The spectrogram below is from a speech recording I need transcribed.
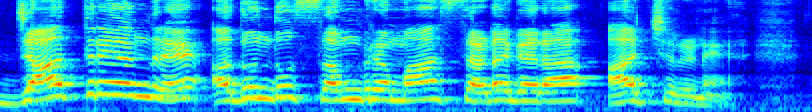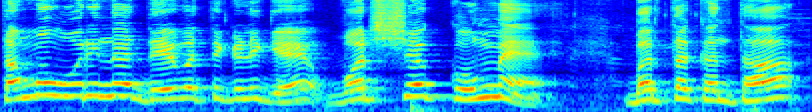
ಜಾತ್ರೆ ಅಂದರೆ ಅದೊಂದು ಸಂಭ್ರಮ, ಸಡಗರ, ಆಚರಣೆ. ತಮ್ಮ ಊರಿನ ದೇವತೆಗಳಿಗೆ ವರ್ಷಕ್ಕೊಮ್ಮೆ ಬರ್ತಕ್ಕಂತಹ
